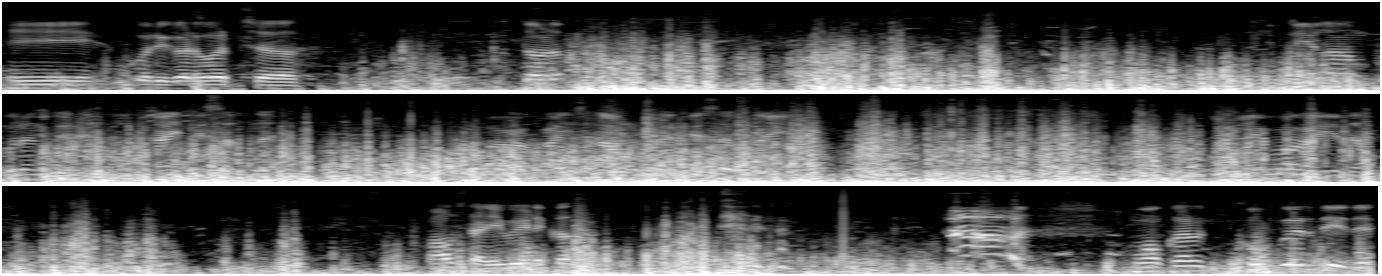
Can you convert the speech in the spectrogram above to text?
हे कोरीगडवरचं तळ किती लांबपर्यंत आहे काही दिसत नाही बघा काहीच लांबपर्यंत दिसत नाही कुठले बघा इथं सकाळी वेडका मोकार खूप गर्दी इथे.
